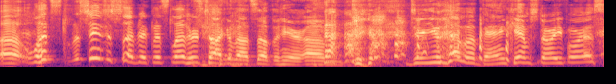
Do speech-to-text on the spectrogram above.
Uh, let's let's change the subject. Let's let her talk about something here. Um, do, do you have a band camp story for us?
